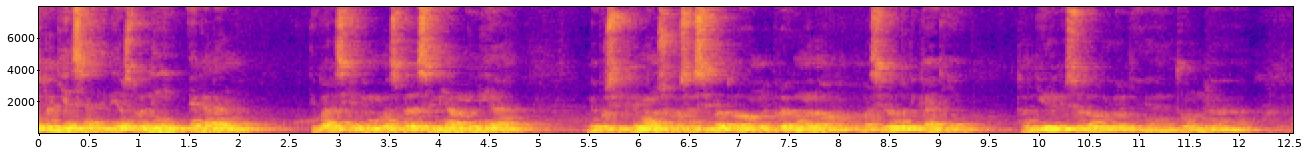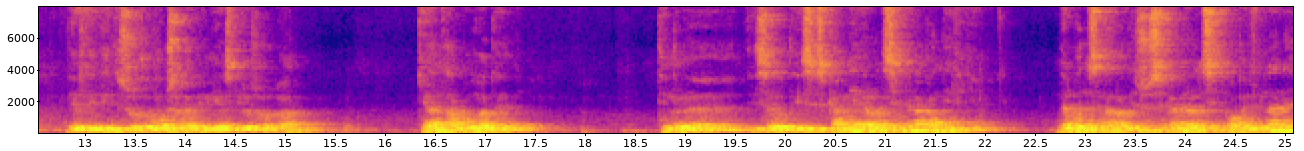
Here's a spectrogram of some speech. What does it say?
αυτό και σε αντιδιαστολή έκαναν την Παρασκευή που μας πέρασε μια ομιλία με προσκεκλημένους, όπως σας είπα, τον προηγούμενο Βασίλειο Βοτικάκη, τον κύριο Κισελόπουλο και τον ε, διευθυντή της Ορθοδόξου Ακαδημίας, κύριο Ζωρβά. Και αν θα ακούγατε την, ε, τις ερωτήσεις, καμία ερώτηση δεν απαντήθηκε. Δεν μπόρεσα να απαντήσω σε καμία ερώτηση που απευθύνανε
